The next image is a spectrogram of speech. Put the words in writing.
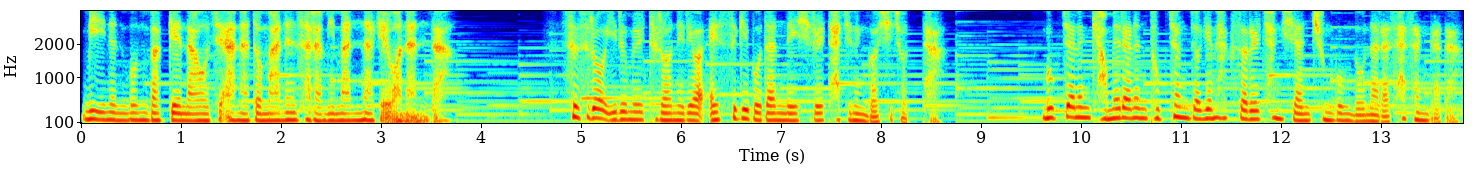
미인은 문 밖에 나오지 않아도 많은 사람이 만나길 원한다. 스스로 이름을 드러내려 애쓰기보단 내실을 다지는 것이 좋다. 묵자는 겸해라는 독창적인 학설을 창시한 중국 노나라 사상가다.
